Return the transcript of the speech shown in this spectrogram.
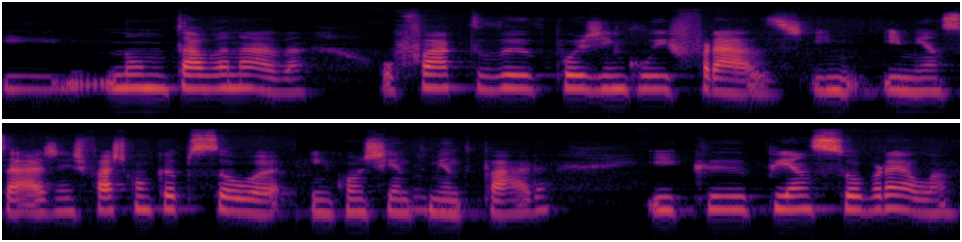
e não notava nada. O facto de depois incluir frases e, e mensagens faz com que a pessoa inconscientemente pare e que pense sobre ela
